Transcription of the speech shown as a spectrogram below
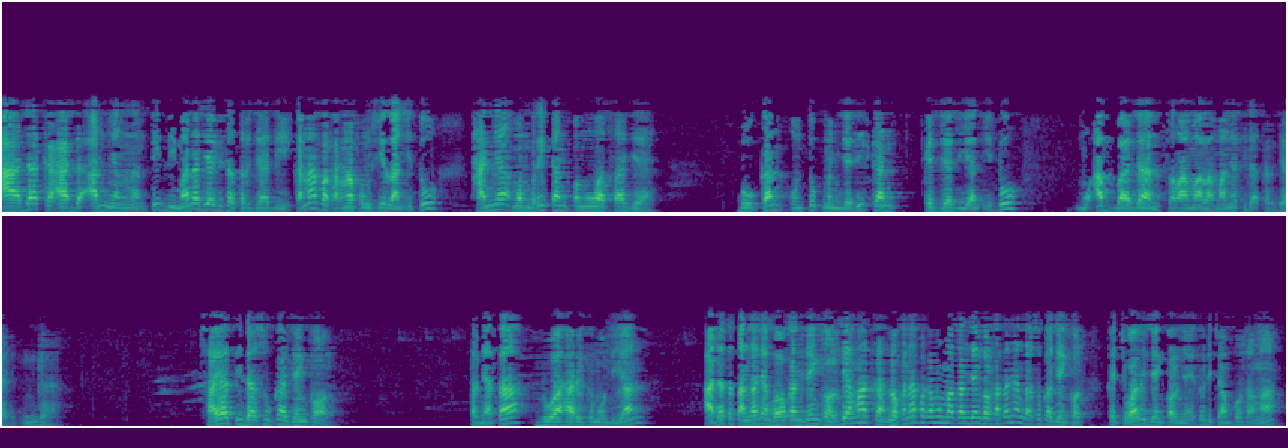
Ada keadaan yang nanti di mana dia bisa terjadi. Kenapa? Karena fungsi lan itu hanya memberikan penguat saja. Bukan untuk menjadikan kejadian itu muabbadan selama-lamanya tidak terjadi. Enggak. Saya tidak suka jengkol. Ternyata dua hari kemudian ada tetangganya bawakan jengkol, dia makan. Loh kenapa kamu makan jengkol? Katanya nggak suka jengkol. Kecuali jengkolnya itu dicampur sama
